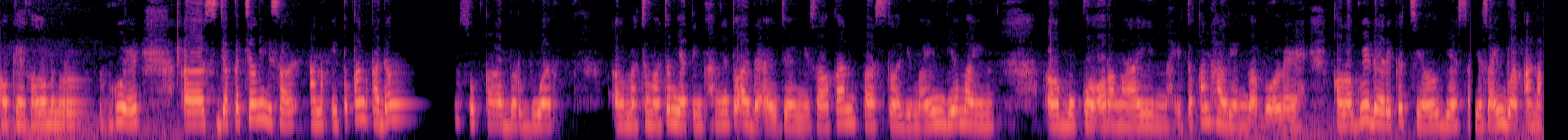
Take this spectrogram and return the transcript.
Oke, kalau menurut gue eh, sejak kecil nih misal anak itu kan kadang suka berbuat eh, macam-macam ya tingkahnya tuh ada aja. Misalkan pas lagi main dia main eh, mukul orang lain. Nah, itu kan hal yang nggak boleh. Kalau gue dari kecil biasa biasain buat anak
